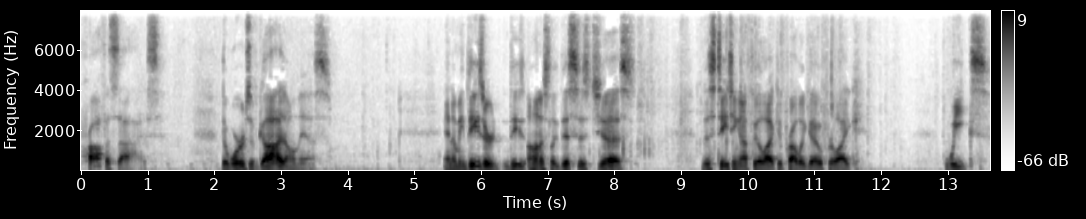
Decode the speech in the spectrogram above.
prophesies the words of God on this. And I mean, these are these honestly, this is just this teaching. I feel like could probably go for like weeks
